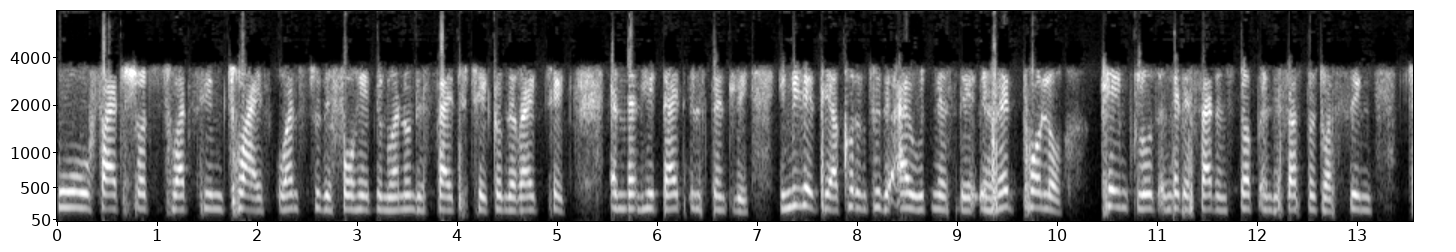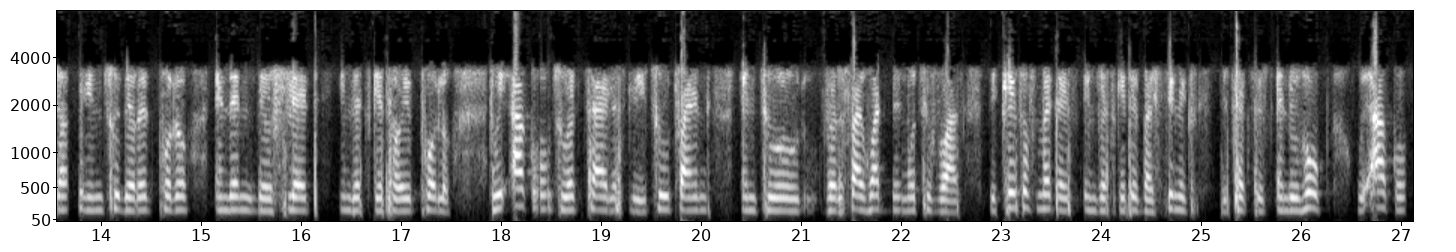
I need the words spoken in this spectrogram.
who fired shots towards him twice, once to the forehead and one on the side cheek, on the right cheek, and then he died instantly. Immediately, according to the eyewitness, the red polo came close and made a sudden stop and the suspect was seen jumping into the red polo and then they fled in that getaway polo. We are going to work tirelessly to find and to verify what the motive was. The case of murder is investigated by Phoenix detectives and we hope we are going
